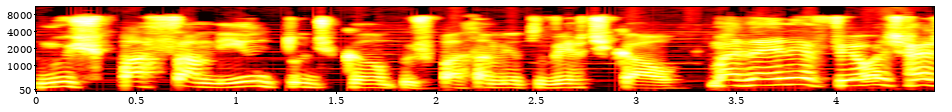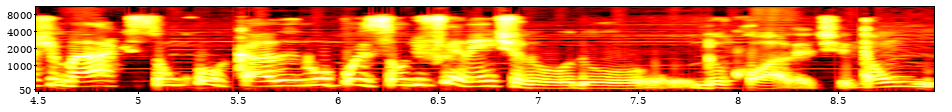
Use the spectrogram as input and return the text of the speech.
no espaçamento de campo, espaçamento vertical. Mas na NFL, as hash marks são colocadas numa posição diferente do, do, do college. Então,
